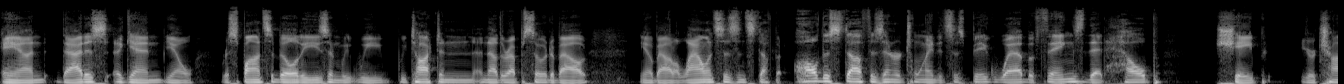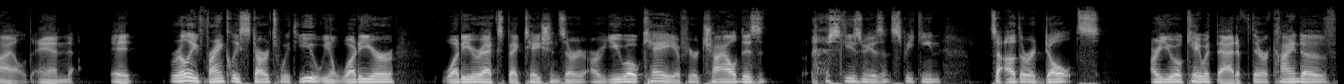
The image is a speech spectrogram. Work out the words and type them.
and that is again, you know, responsibilities and we we we talked in another episode about you know, about allowances and stuff, but all this stuff is intertwined. It's this big web of things that help shape your child. And it really frankly starts with you. You know, what are your what are your expectations? Are are you okay if your child is excuse me, isn't speaking to other adults? Are you okay with that? If they're kind of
